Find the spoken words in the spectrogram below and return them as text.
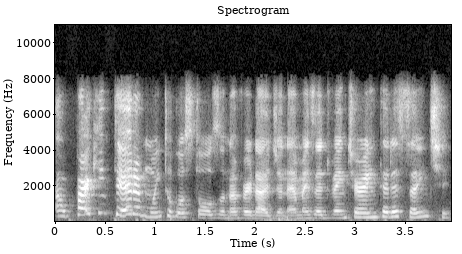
é o parque inteiro é muito gostoso, na verdade, né? Mas Adventure é interessante.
